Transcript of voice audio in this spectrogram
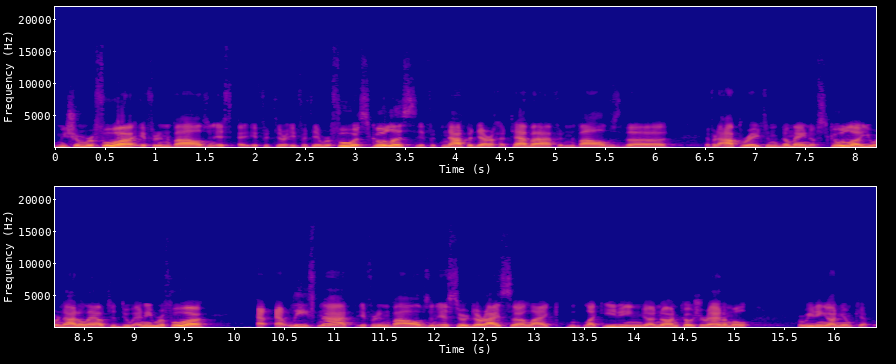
Mishum Refuah if it involves an, if it's if it's a Refuah Skulis, if it's not Bederach HaTeva, if it involves the if it operates in the domain of skula, you are not allowed to do any refuah, at, at least not if it involves an isser daraisa, like, like eating a non kosher animal or eating on Yom Kippur.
